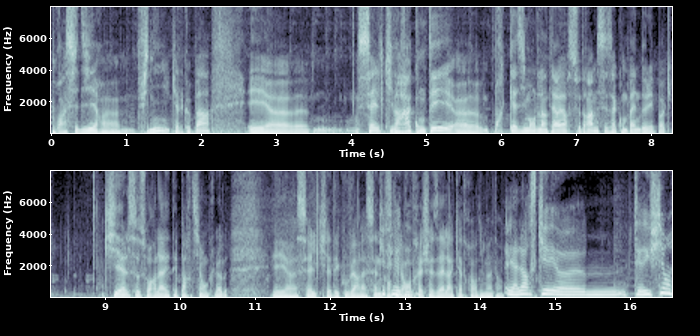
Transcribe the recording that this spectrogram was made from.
pour ainsi dire, euh, finie quelque part. Et euh, celle qui va raconter euh, quasiment de l'intérieur ce drame, c'est sa compagne de l'époque qui elle ce soir-là était partie en club et euh, c'est elle qui a découvert la scène quand elle est des- rentrée chez elle à 4h du matin. Et alors, ce qui est euh, terrifiant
